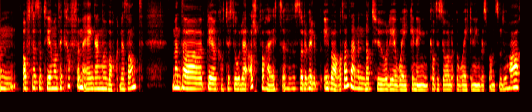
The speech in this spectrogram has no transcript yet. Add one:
um, ofte så tyr man til kaffe med en gang man våkner, sant. Men da blir kortisolet altfor høyt, så du vil ivareta den naturlige awakening, kortisol awakening responsen du har.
